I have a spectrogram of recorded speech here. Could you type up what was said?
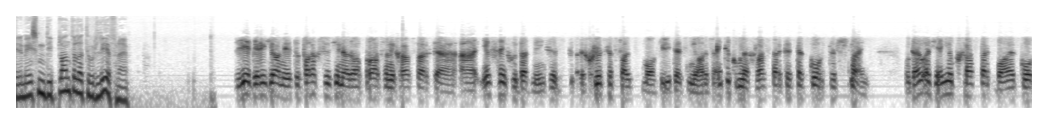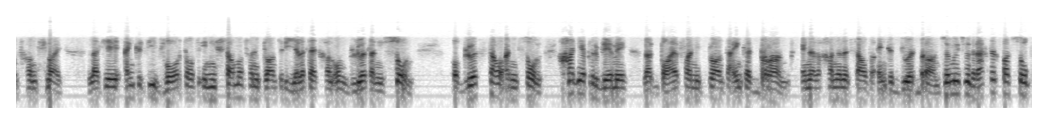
en mense moet die plante laat oorleef, né? Ja, dit is ja net toevallig soos jy nou daar praat van die grasperke. Uh een van die goed wat mense grootste fout maak hierdie tyd van jaar is eintlik om hulle grasperke te kort te sny. Onthou as jy jou grasperk baie kort gaan sny, laat jy eintlik die wortels en die stamme van die plante die hele tyd gaan ontbloot aan die son. Op blootstel aan die son, gaan jy probleme hê dat baie van die plante eintlik brand en hulle gaan hulle self eintlik doodbrand. So moet jy regtig pas op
